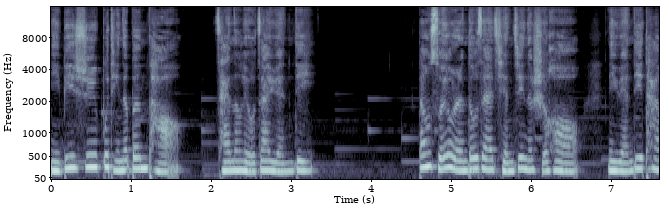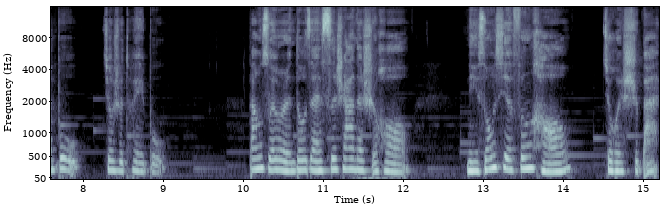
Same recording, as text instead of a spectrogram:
你必须不停地奔跑，才能留在原地。当所有人都在前进的时候，你原地踏步就是退步；当所有人都在厮杀的时候，你松懈分毫就会失败。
